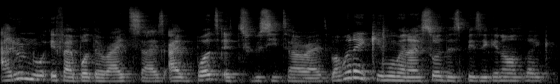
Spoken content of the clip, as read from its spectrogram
i don't know if i bought the right size. I bought a two-seater right? But when i came home and i saw this space and i was like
